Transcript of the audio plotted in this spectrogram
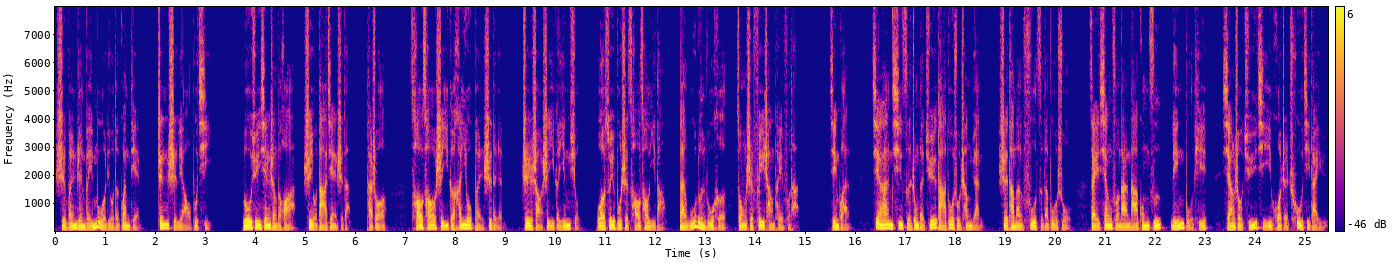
视文人为末流的观点，真是了不起。鲁迅先生的话是有大见识的。他说：“曹操是一个很有本事的人，至少是一个英雄。我虽不是曹操一党，但无论如何总是非常佩服他。尽管建安七子中的绝大多数成员是他们父子的部属，在相府那儿拿工资、领补贴、享受局级或者处级待遇，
